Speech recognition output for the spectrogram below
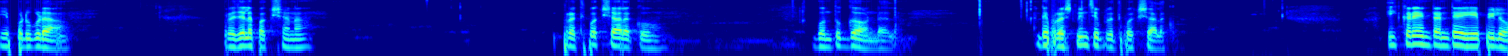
ఎప్పుడు కూడా ప్రజల పక్షాన ప్రతిపక్షాలకు గొంతుగ్గా ఉండాలి. అంటే ప్రశ్నించే ప్రతిపక్షాలకు. ఇక్కడ ఏంటంటే ఏపీలో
